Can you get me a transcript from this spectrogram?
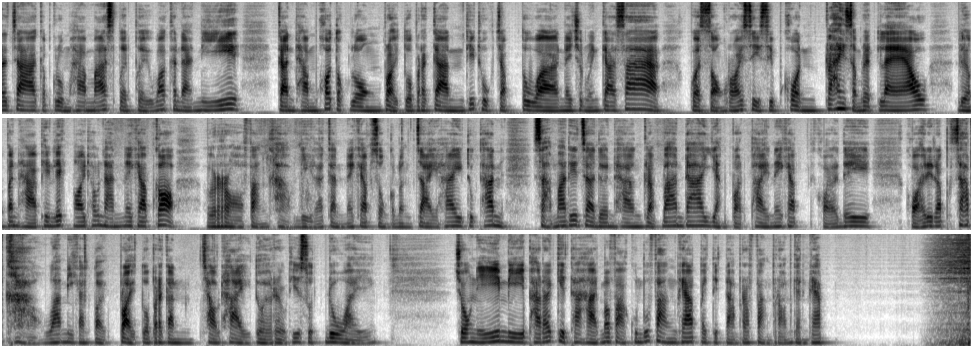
รจากับกลุ่มฮามาสเปิดเผยว่าขณะนี้ การทำข้อตกลงปล่อยตัวประกันที่ถูกจับตัวในชนวนกาซากว่า 240 คนใกล้สำเร็จแล้ว เหลือปัญหาเพียงเล็กน้อยเท่านั้นนะครับ ก็รอฟังข่าวดีแล้วกันนะครับ ส่งกำลังใจให้ทุกท่านสามารถที่จะเดินทางกลับบ้านได้อย่างปลอดภัยนะครับ ขอให้ได้ขอให้ได้รับทราบข่าวว่ามีการปล่อยปล่อยตัวประกันชาวไทยโดยเร็วที่สุดด้วย ช่วงนี้มีภารกิจทหารมาฝากคุณผู้ฟังครับ ไปติดตามรับฟังพร้อมกันครับ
